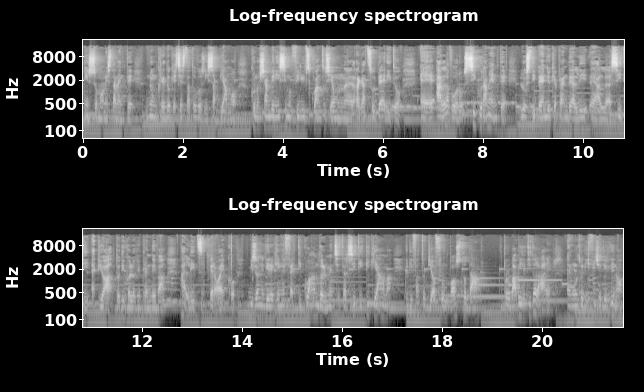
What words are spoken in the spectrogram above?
Insomma, onestamente non credo che sia stato così, sappiamo, conosciamo benissimo Phillips quanto sia un ragazzo dedito eh, al lavoro, sicuramente lo stipendio che prende al, eh, al City è più alto di quello che prendeva al Leeds, però ecco, bisogna dire che in effetti quando il Manchester City ti chiama e di fatto ti offre un posto da probabile titolare è molto difficile dir di no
